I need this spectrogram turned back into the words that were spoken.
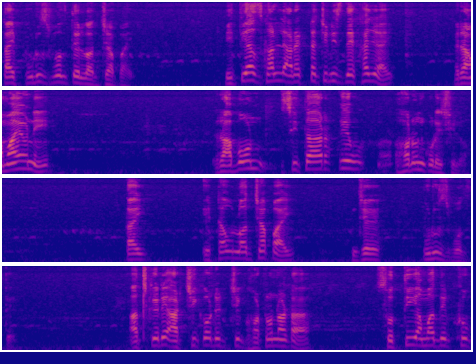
তাই পুরুষ বলতে লজ্জা পায়। ইতিহাস ঘাটলে আরেকটা জিনিস দেখা যায়, রামায়ণে রাবণ সীতারকে হরণ করেছিল। তাই এটাও লজ্জা পায় যে পুরুষ বলতে। আজকের আর্চিকরের যে ঘটনাটা সত্যিই আমাদের খুব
